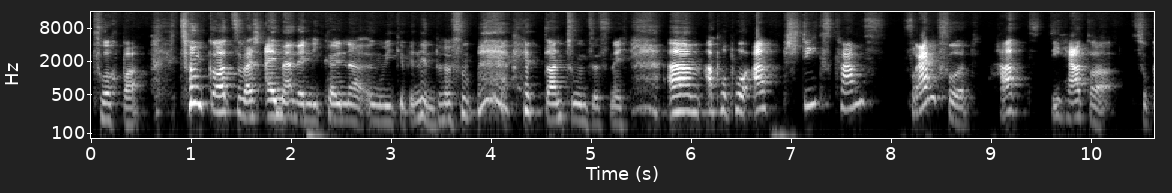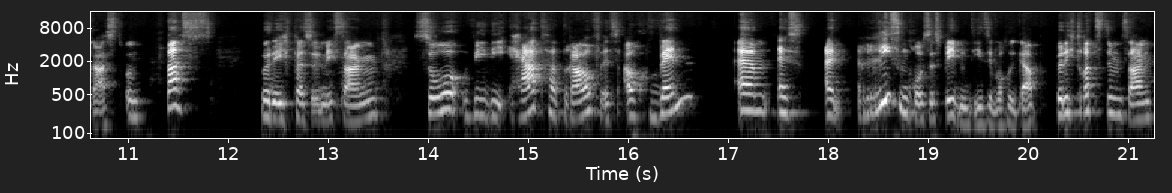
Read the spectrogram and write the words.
furchtbar. Zum Gott, zum Beispiel einmal, wenn die Kölner irgendwie gewinnen dürfen, dann tun sie es nicht. Ähm, apropos Abstiegskampf, Frankfurt hat die Hertha zu Gast. Und das würde ich persönlich sagen, so wie die Hertha drauf ist, auch wenn ähm, es ein riesengroßes Beben diese Woche gab, würde ich trotzdem sagen,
